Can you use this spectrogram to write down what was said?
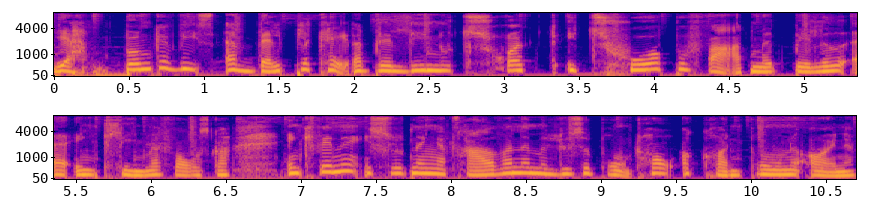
Ja, bunkevis af valgplakater bliver lige nu trygt i turbofart med et billede af en klimaforsker. En kvinde i slutningen af 30'erne med lysebrunt hår og grønbrune øjne.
